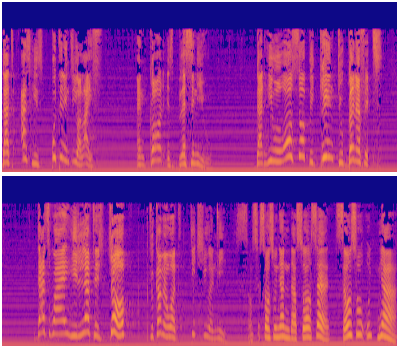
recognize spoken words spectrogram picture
That as he's putting into your life and God is blessing you, that he will also begin to benefit. That's why he left his job to come and what? Teach you and me. sɛ sɛ nso nya nidasoɔ sɛ sɛ nso nya a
